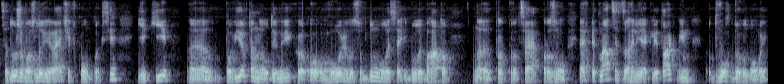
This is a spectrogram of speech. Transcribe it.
Це дуже важливі речі в комплексі, які е, повірте, не один рік обговорювалися, обдумувалися, і були багато про, про це розмов. F-15 взагалі як літак, він двохдвигуновий,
